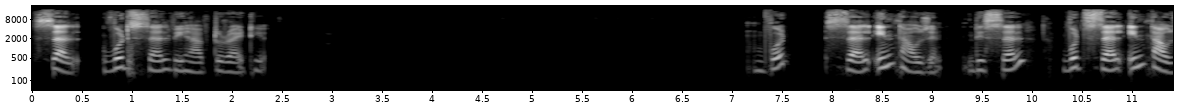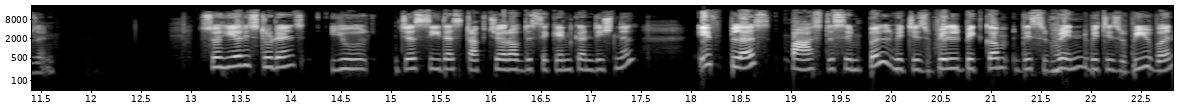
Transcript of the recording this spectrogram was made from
sell would sell we have to write here. Would sell in thousand. This sell would sell in thousand. So here students you just see the structure of the second conditional if plus past simple which is will become this win which is v1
